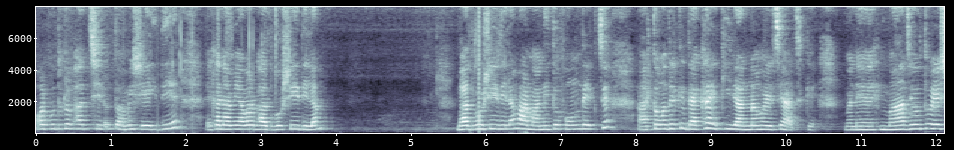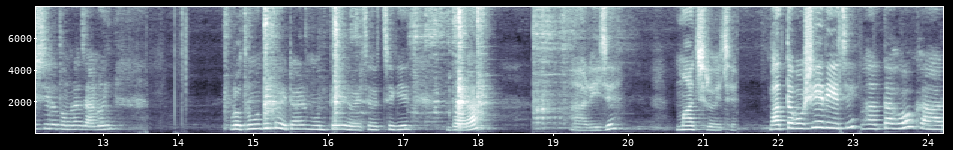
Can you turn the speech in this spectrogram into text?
অল্প দুটো ভাত ছিল, তো আমি সেই দিয়ে এখানে আমি আবার ভাত বসিয়ে দিলাম। ভাত বসিয়ে দিলাম, আর মানি তো ফোন দেখছে। আর তোমাদেরকে দেখায় কি রান্না হয়েছে আজকে। মানে মা যেহেতু এসেছিল, তোমরা জানোই। প্রথমত তো এটার মধ্যে রয়েছে হচ্ছে গিয়ে বড়া আর এই যে মাছ রয়েছে। ভাতটা বসিয়ে দিয়েছি। ভাতটা হোক আর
